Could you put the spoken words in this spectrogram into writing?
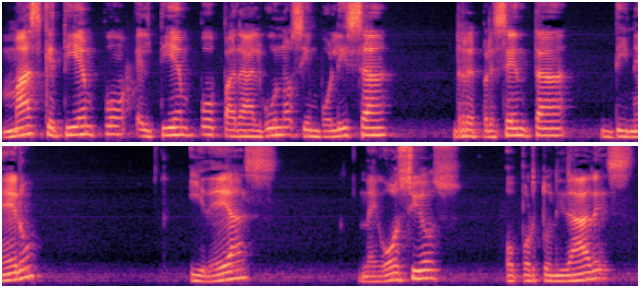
más que tiempo, el tiempo para algunos simboliza, representa dinero, ideas, negocios, oportunidades.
